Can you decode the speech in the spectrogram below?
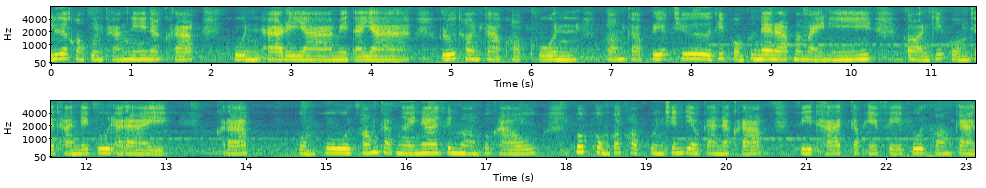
เลือกของคุณครั้งนี้นะครับ คุณอาริยาเมตายา รูทอนกล่าวขอบคุณ พร้อมกับเรียกชื่อที่ผมเพิ่งได้รับมาใหม่นี้ ก่อนที่ผมจะทันได้พูดอะไร ครับ ผมพูดพร้อมกับเงยหน้าขึ้นมองพวกเขา พวกผมก็ขอบคุณเช่นเดียวกันนะครับ ฟีทัสกับเฮฟเฟย์พูดพร้อมกัน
